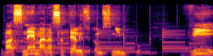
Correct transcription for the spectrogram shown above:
vas nema na satelitskom snimku, vi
